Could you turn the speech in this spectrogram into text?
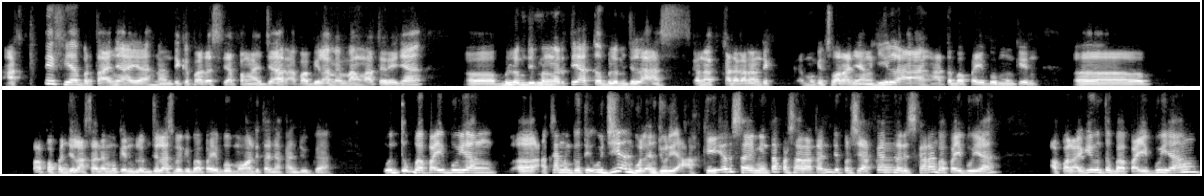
aktif ya bertanya ya nanti kepada setiap pengajar apabila memang materinya uh, belum dimengerti atau belum jelas. Karena kadang-kadang nanti mungkin suaranya yang hilang atau bapak ibu mungkin uh, apa penjelasannya mungkin belum jelas bagi bapak ibu mohon ditanyakan juga. Untuk bapak ibu yang uh, akan mengikuti ujian bulan Juli akhir saya minta persyaratan ini dipersiapkan dari sekarang bapak ibu ya. Apalagi untuk bapak ibu yang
